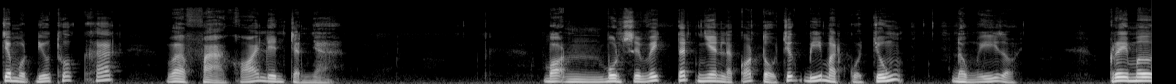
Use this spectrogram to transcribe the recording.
châm một điếu thuốc khác và phả khói lên trần nhà. Bọn Bolshevik tất nhiên là có tổ chức bí mật của chúng, đồng ý rồi. Kramer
